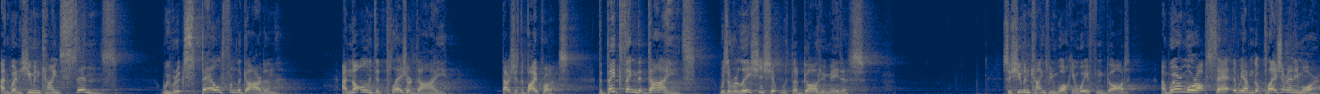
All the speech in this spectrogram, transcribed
And when humankind sins, we were expelled from the garden. And not only did pleasure die, that was just the byproducts. The big thing that died was a relationship with the God who made us. So humankind's been walking away from God, and we're more upset that we haven't got pleasure anymore.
